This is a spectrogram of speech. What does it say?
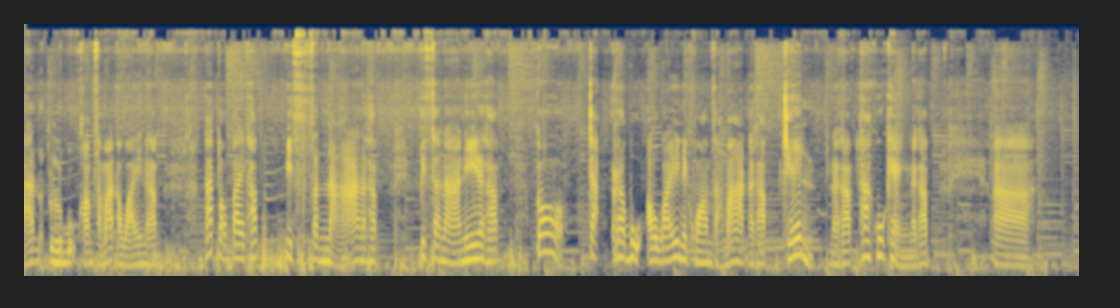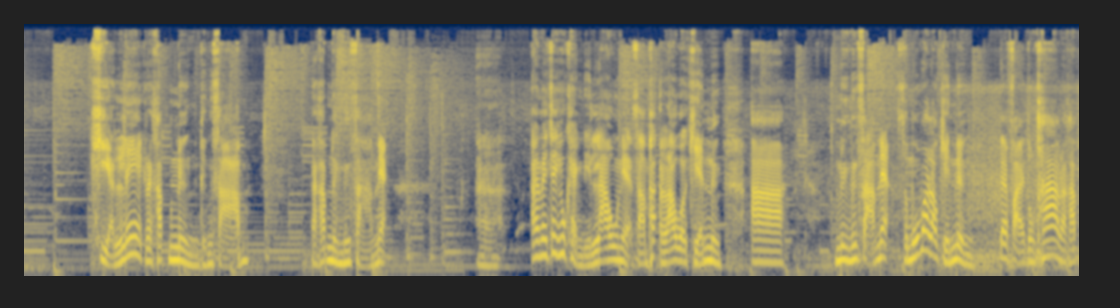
การดระบุความสามารถเอาไว้นะครับการดต่อไปครับปริศนานะครับปริศนานี้นะครับก็จะระบุเอาไว้ในความสามารถนะครับ เช่นนะครับถ้าคู่แข่งนะครับเขียนเลขนะครับ1นถึงส นะครับหนึ่งถึงสามเนี่ยอ่าไอ้ไม่ใช่คู่แข่งดิเราเนี่ยสามารถเราอะเขียนหนึ่งอ่าหนึ่งถึงสามเนี่ยสมมุติว่าเราเขียนหนึ่งแต่ฝ่ายตรงข้ามนะครับ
